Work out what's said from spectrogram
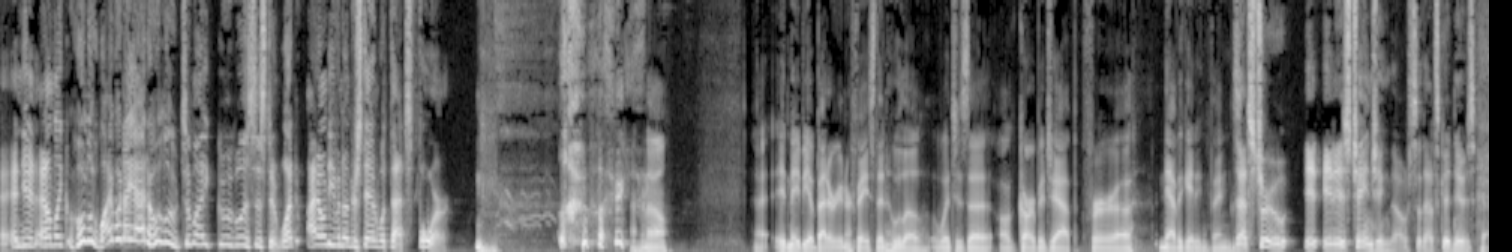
And you, and I'm like, Hulu, why would I add Hulu to my Google Assistant? What? I don't even understand what that's for. I don't know. Uh, it may be a better interface than Hulu, which is a, a garbage app for uh, navigating things. That's true. It, it is changing though, so that's good news. Okay.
